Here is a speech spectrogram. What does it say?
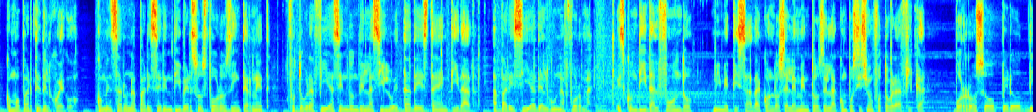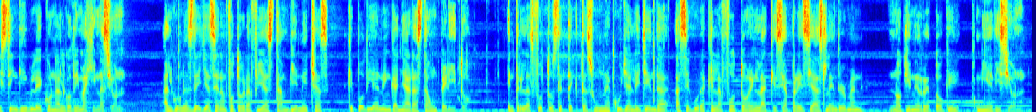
Como parte del juego, comenzaron a aparecer en diversos foros de Internet fotografías en donde la silueta de esta entidad aparecía de alguna forma, escondida al fondo, mimetizada con los elementos de la composición fotográfica, borroso pero distinguible con algo de imaginación. Algunas de ellas eran fotografías tan bien hechas que podían engañar hasta un perito. Entre las fotos detectas una cuya leyenda asegura que la foto en la que se aprecia a Slenderman no tiene retoque ni edición.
